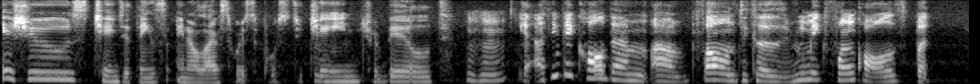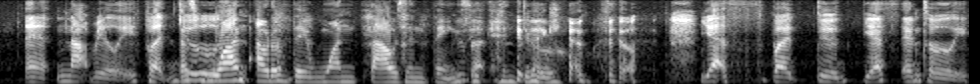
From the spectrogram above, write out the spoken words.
issues, change the things in our lives we're supposed to change or build? hmm Yeah, I think they call them um, phones because we make phone calls, but uh, not really. But That's dude, one out of the 1,000 things you can do. can do. Yes, but dude, yes, and totally.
